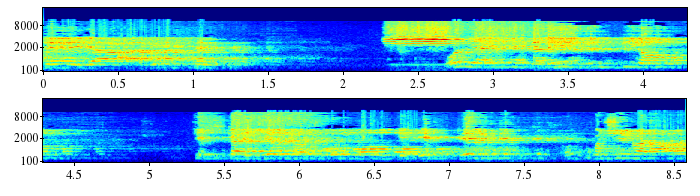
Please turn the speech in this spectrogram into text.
سے یا حدیث سے کوئی ایسی دلیل ملتی ہو جس کا یہ مفہوم ہو کہ ایک دن خوشی مناؤ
